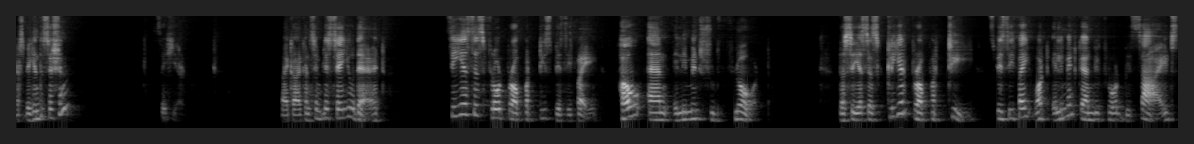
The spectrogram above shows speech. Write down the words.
Let's begin the session. See here. Like i can simply say you that css float property specify how an element should float. The css clear property specify what element can be float besides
